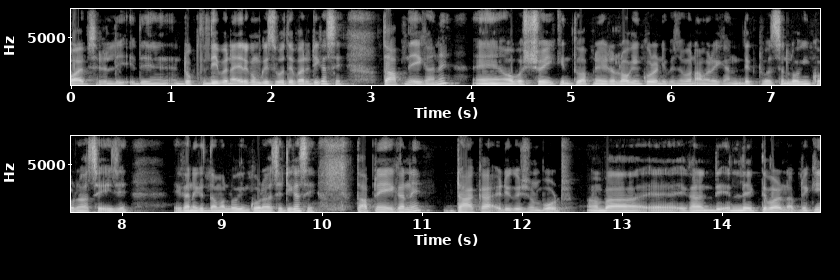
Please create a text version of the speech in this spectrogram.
ওয়েবসাইটে ঢুকতে দিবে না, এরকম কিছু হতে পারে, ঠিক আছে? তো আপনি এখানে অবশ্যই কিন্তু আপনি এটা লগ করে নেবেন। যেমন আমার এখানে দেখতে পাচ্ছেন লগ করা আছে, এই যে। এখানে কিন্তু আমার লগ করা আছে, ঠিক আছে? তো আপনি এখানে ঢাকা এডুকেশন বোর্ড বা এখানে লিখতে পারেন আপনি কি?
